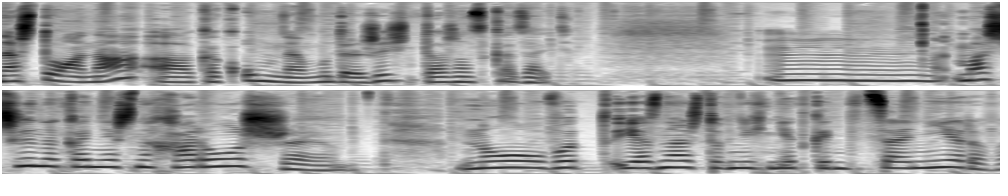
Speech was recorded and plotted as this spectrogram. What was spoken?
На что она, а, как умная, мудрая женщина, должна сказать. «М, Машина, конечно, хорошая, но вот я знаю, что в них нет кондиционеров,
